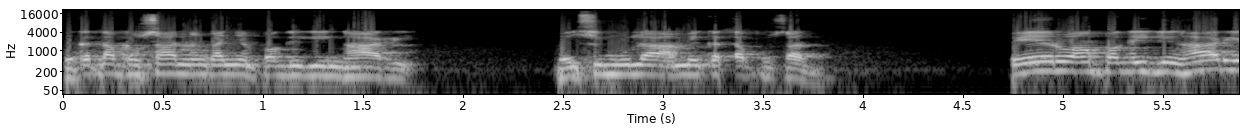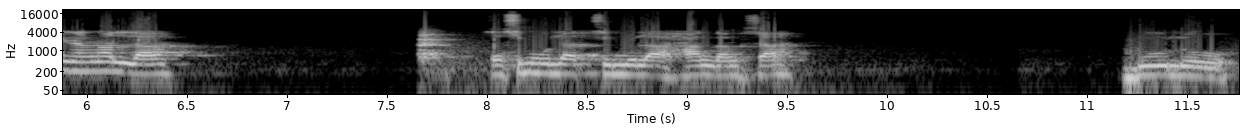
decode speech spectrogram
May katapusan ng kanyang pagiging hari. May simula, may katapusan. Pero ang pagiging hari ng Allah sa simula at simula hanggang sa dulo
